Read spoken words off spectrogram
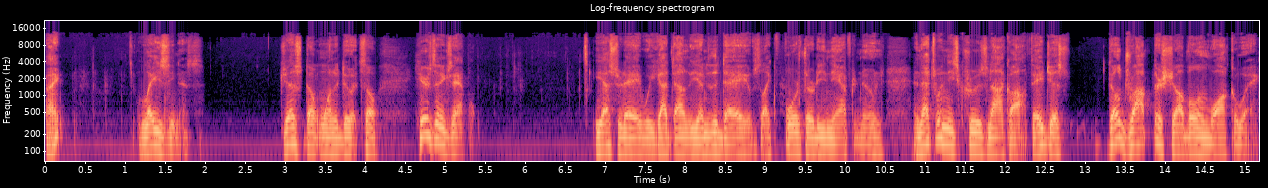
right? laziness. Just don't want to do it. So here's an example. Yesterday we got down to the end of the day. It was like 4:30 in the afternoon, and that's when these crews knock off. They just they'll drop their shovel and walk away,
